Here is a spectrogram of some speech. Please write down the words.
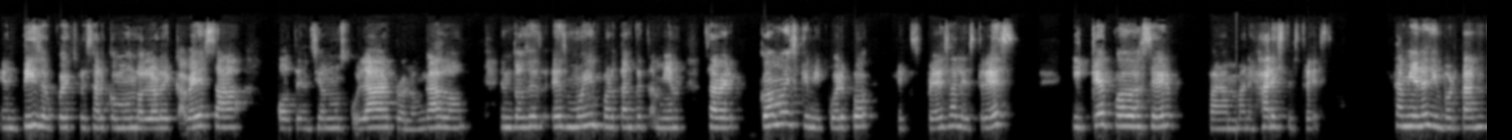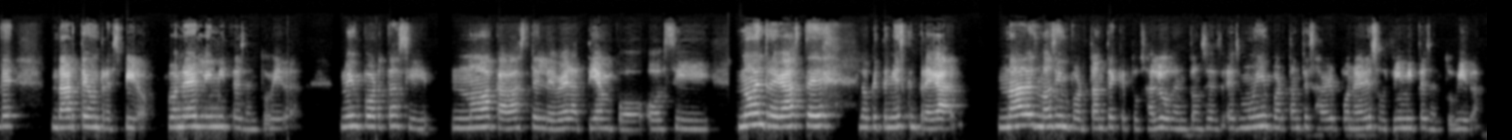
En ti se puede expresar como un dolor de cabeza o tensión muscular prolongado. Entonces es muy importante también saber cómo es que mi cuerpo expresa el estrés y qué puedo hacer para manejar este estrés. También es importante darte un respiro, poner límites en tu vida. No importa si no acabaste el deber a tiempo o si no entregaste lo que tenías que entregar nada es más importante que tu salud, entonces es muy importante saber poner esos límites en tu vida.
